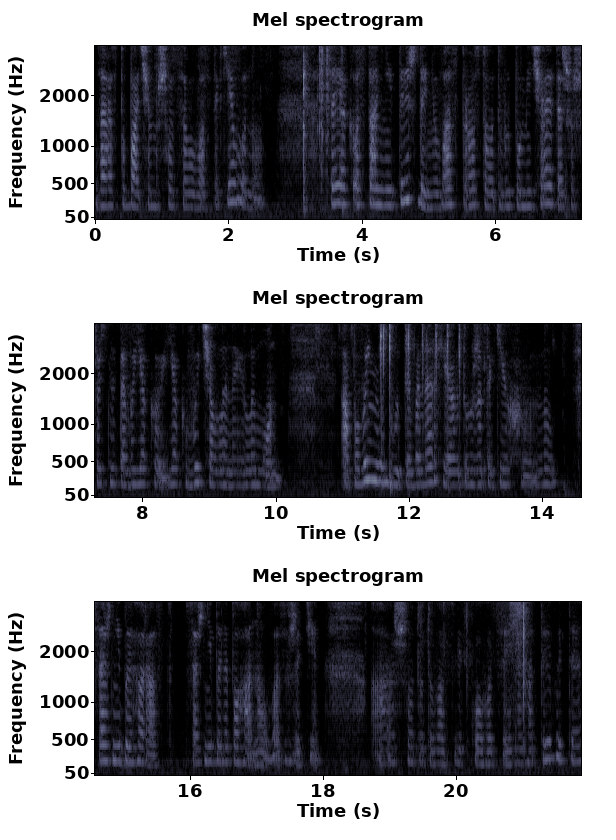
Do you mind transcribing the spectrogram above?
Зараз побачимо, що це у вас таке воно. Це як останній тиждень у вас просто от ви помічаєте, що щось не те, ви як, як вичавлений лимон. А повинні бути в енергіях дуже таких, ну, все ж ніби гаразд, все ж ніби непогано у вас в житті. А що тут у вас від кого цей негатив іде?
